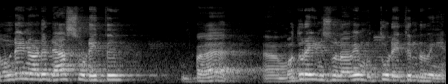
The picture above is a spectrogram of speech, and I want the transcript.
தொண்டை நாடு டேஸ் உடைத்து இப்போ மதுரைன்னு சொன்னாவே முத்து உடைத்துன்றவங்க.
